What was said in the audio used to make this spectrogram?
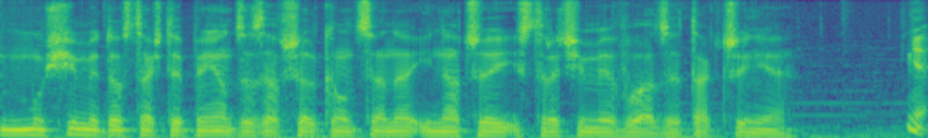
Musimy dostać te pieniądze za wszelką cenę, inaczej stracimy władzę, tak czy nie? Nie.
